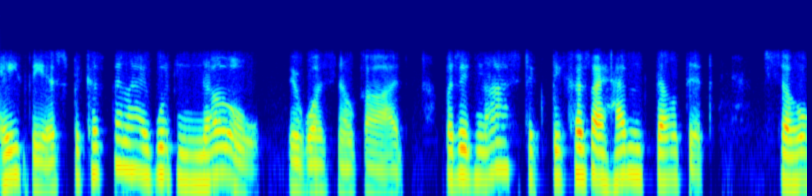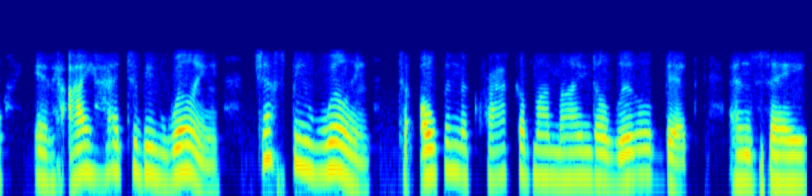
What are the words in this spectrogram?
atheist because then I would know there was no God, but agnostic because I hadn't felt it. So it, I had to be willing, just be willing to open the crack of my mind a little bit and say,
